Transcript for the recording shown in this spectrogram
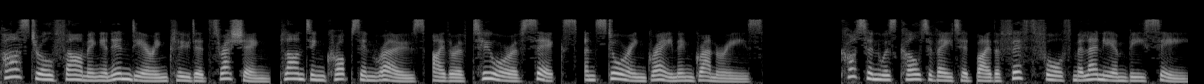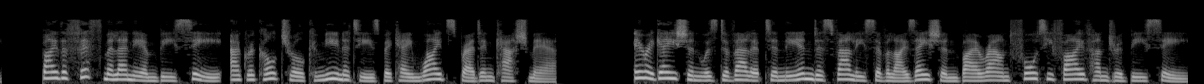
Pastoral farming in India included threshing, planting crops in rows, either of two or of six, and storing grain in granaries. Cotton was cultivated by the 5th–4th millennium BC. By the 5th millennium BC, agricultural communities became widespread in Kashmir. Irrigation was developed in the Indus Valley Civilization by around 4500 BC.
